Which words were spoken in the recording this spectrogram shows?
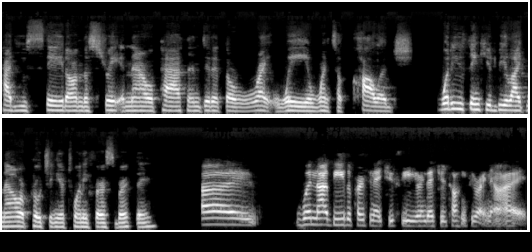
had you stayed on the straight and narrow path and did it the right way and went to college? What do you think you'd be like now approaching your 21st birthday? I would not be the person that you see or that you're talking to right now. I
